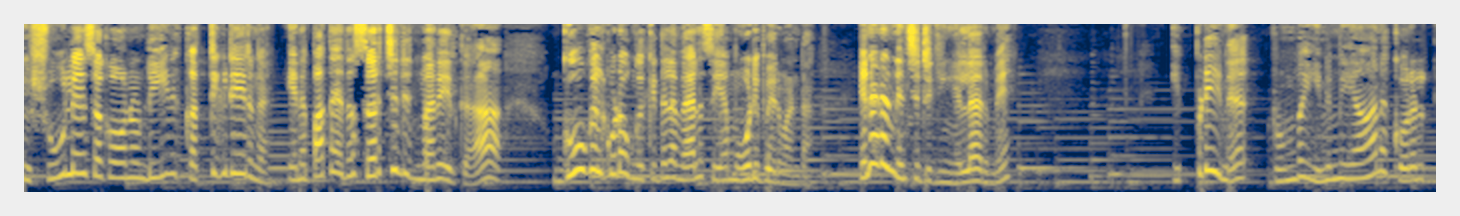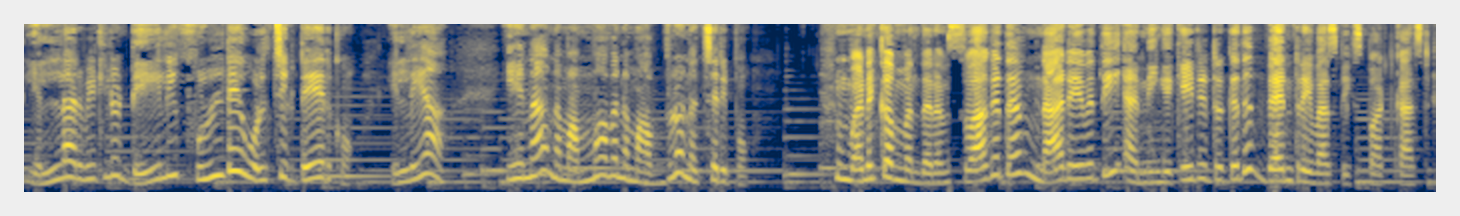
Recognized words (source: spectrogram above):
என் ஷூலேஸ காணும்டின்னு கத்திக்கிட்டே இருங்க. என்னை பார்த்தா ஏதோ சர்ச் இன்ஜின் மாதிரி இருக்கா? கூகுள் கூட உங்ககிட்ட எல்லாம் வேலை செய்யாம ஓடி போயிருவான்டா. என்னடா நினைச்சிட்டு இருக்கீங்க எல்லாருமே? இப்படின்னு ரொம்ப இனிமையான குரல் எல்லார் வீட்லயும் டெய்லி ஃபுல் டே ஒழிச்சுக்கிட்டே இருக்கும். இல்லையா? ஏன்னா நம்ம அம்மாவை நம்ம அவ்வளோ நச்சரிப்போம். வணக்கம் வந்தனம். ஸ்வாகதம் நான் ரேவதி அண்ட் நீங்க கேட்டுட்டு இருக்கிறது வென் ரேவா ஸ்பீக்ஸ் பாட்காஸ்ட்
